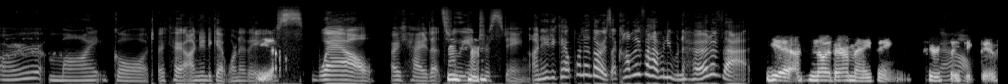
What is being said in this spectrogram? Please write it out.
Oh my God. Okay, I need to get one of these. Yeah. Wow. Okay, that's really Mhm. interesting. I need to get one of those. I can't believe I haven't even heard of that. yeah, no, they're amazing. Seriously Wow. addictive.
